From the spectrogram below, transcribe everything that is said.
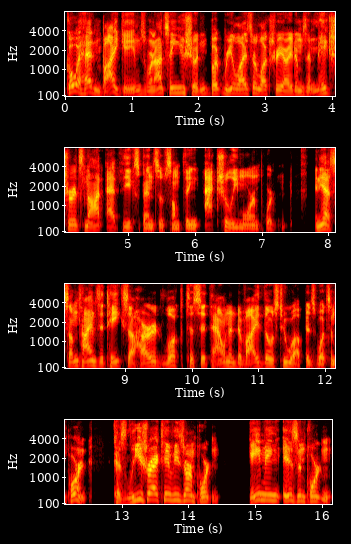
go ahead and buy games. We're not saying you shouldn't, but realize they're luxury items and make sure it's not at the expense of something actually more important. And yes, sometimes it takes a hard look to sit down and divide those two up is what's important because leisure activities are important. Gaming is important.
